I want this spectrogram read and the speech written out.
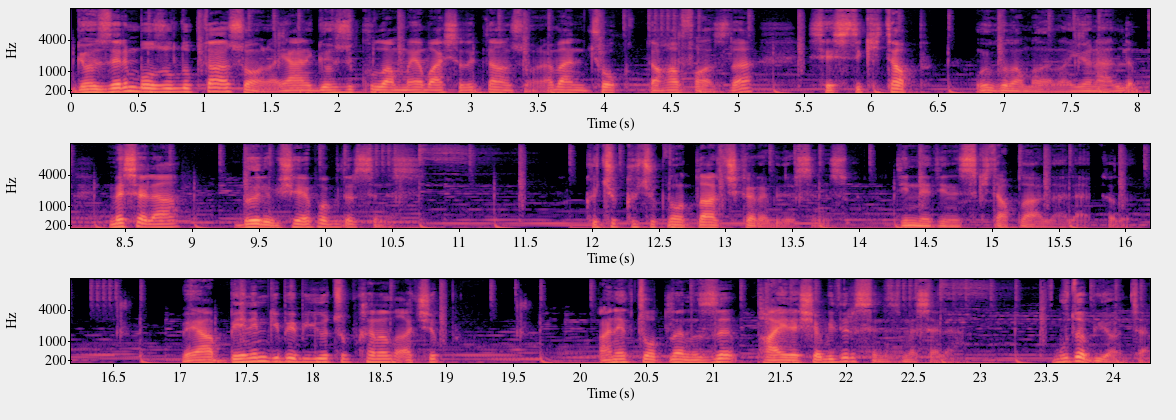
Gözlerim bozulduktan sonra yani gözlük kullanmaya başladıktan sonra ben çok daha fazla sesli kitap uygulamalarına yöneldim. Mesela böyle bir şey yapabilirsiniz. Küçük küçük notlar çıkarabilirsiniz dinlediğiniz kitaplarla alakalı. Veya benim gibi bir YouTube kanalı açıp anekdotlarınızı paylaşabilirsiniz mesela. Bu da bir yöntem.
